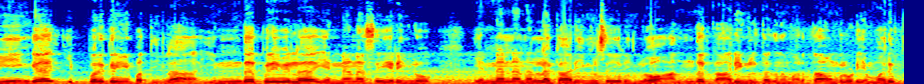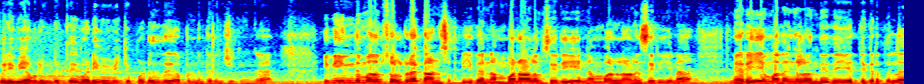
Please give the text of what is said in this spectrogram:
நீங்கள் இப்போ இருக்கிறீங்க பார்த்தீங்களா இந்த பிரிவில் என்னென்ன செய்கிறீங்களோ என்னென்ன நல்ல காரியங்கள் செய்கிறீங்களோ அந்த காரியங்கள் தகுந்த மாதிரி தான் உங்களுடைய மறுபிறவி அப்படின்றது வடிவமைக்கப்படுது அப்படின்னு தெரிஞ்சுக்கோங்க. இது இந்து மதம் சொல்கிற கான்செப்ட் இதை நம்பினாலும் சரி நம்பலனாலும் சரி. ஏன்னா நிறைய மதங்கள் வந்து இதை ஏற்றுக்கிறதுல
